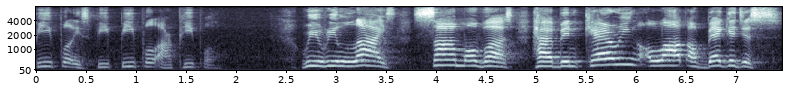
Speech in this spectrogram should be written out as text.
People is pe- people are people. We realize some of us have been carrying a lot of baggages,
